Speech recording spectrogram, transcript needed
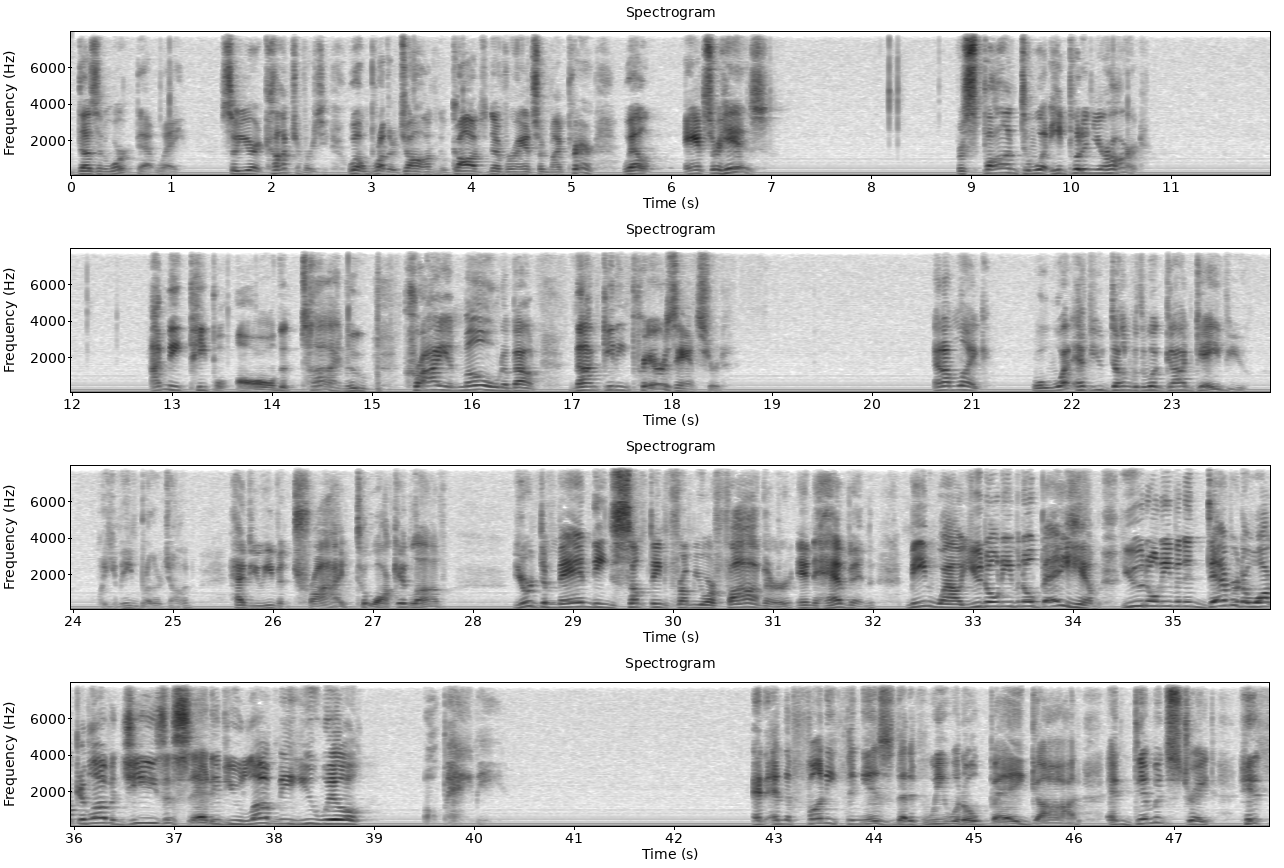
Doesn't work that way. So you're at controversy. Well, Brother John, God's never answered my prayer. Well, answer his. Respond to what he put in your heart. I meet people all the time who cry and moan about not getting prayers answered. And I'm like, well, what have you done with what God gave you? What do you mean, Brother John? Have you even tried to walk in love? You're demanding something from your Father in heaven. Meanwhile, you don't even obey Him. You don't even endeavor to walk in love. And Jesus said, If you love me, you will obey. And and the funny thing is that if we would obey God and demonstrate his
